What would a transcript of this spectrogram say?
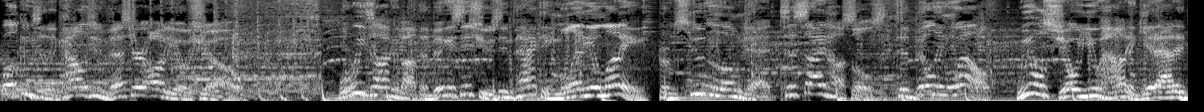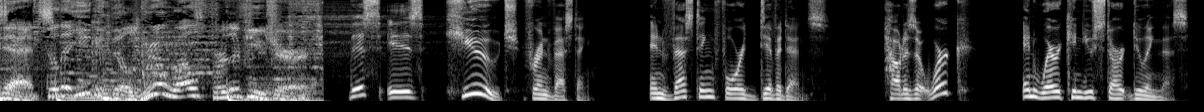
Welcome to the College Investor Audio Show where we talk about the biggest issues impacting millennial money, from student loan debt to side hustles to building wealth. We will show you how to get out of debt so that you can build real wealth for the future. This is huge for investing. Investing for dividends. How does it work? And where can you start doing this?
